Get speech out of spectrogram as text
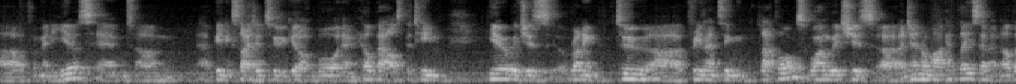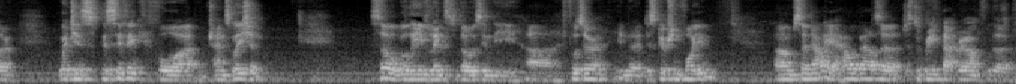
uh, for many years and um, have been excited to get on board and help out the team here, which is running two uh, freelancing platforms one which is uh, a general marketplace and another which is specific for translation. So we'll leave links to those in the uh, footer in the description for you. Um, so now, yeah, how about uh, just a brief background for the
